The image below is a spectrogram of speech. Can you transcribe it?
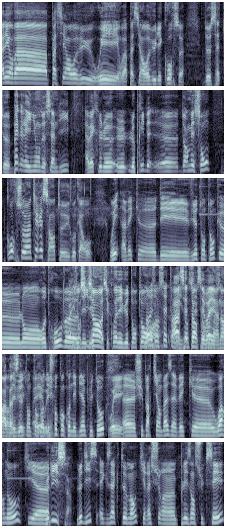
Allez, on va passer en revue, oui, on va passer en revue les courses de cette belle réunion de samedi avec le, le- le prix euh, d'Ormesson. Course intéressante, Hugo Caro. Oui, avec euh, des vieux tontons que l'on retrouve. Ah, ils euh, ont des- 6 des- ans, c'est quoi des vieux tontons Non, hein ils ont 7 ans. Ah, ils ont 7 ans, c'est vrai, un an à passer. Des vieux tontons, Eh bon, oui. des chevaux qu'on connaît bien plutôt. Oui, Euh, je suis parti en base avec euh, Warno, qui, euh, le 10. Le 10, exactement, qui reste sur un plaisant succès.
